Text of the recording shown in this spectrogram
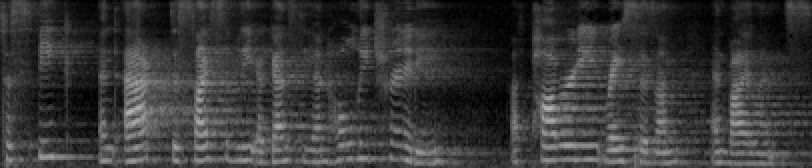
to speak and act decisively against the unholy trinity of poverty, racism, and violence.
